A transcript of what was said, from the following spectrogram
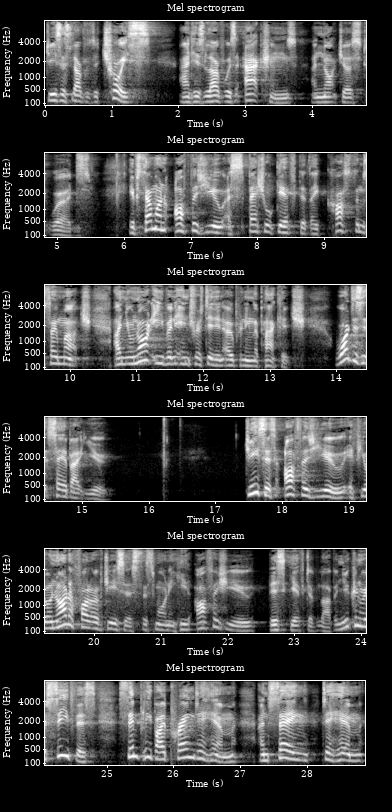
Jesus' love was a choice, and his love was actions and not just words. If someone offers you a special gift that they cost them so much, and you're not even interested in opening the package, what does it say about you? Jesus offers you, if you're not a follower of Jesus this morning, he offers you this gift of love. And you can receive this simply by praying to him and saying to him,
